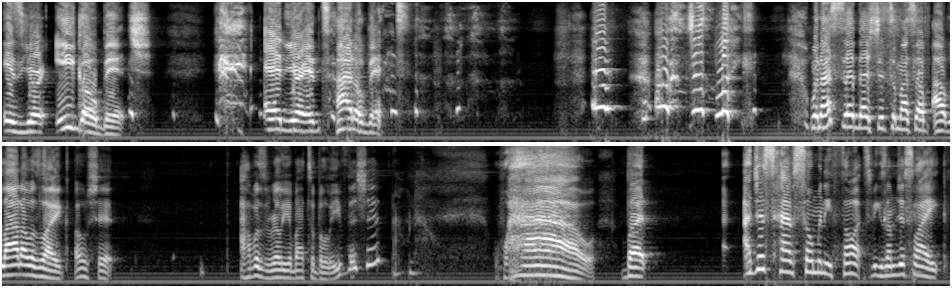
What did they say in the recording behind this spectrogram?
is your ego, bitch, and your entitlement. And I was just like, when I said that shit to myself out loud, I was like, oh shit. I was really about to believe this shit? Oh no. Wow. But I- just have so many thoughts because I'm just like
